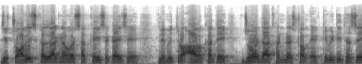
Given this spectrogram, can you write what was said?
જે ચોવીસ કલાકના વરસાદ કહી શકાય છે. એટલે મિત્રો, આ વખતે જોરદાર થંડરસ્ટોમ એક્ટિવિટી થશે,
